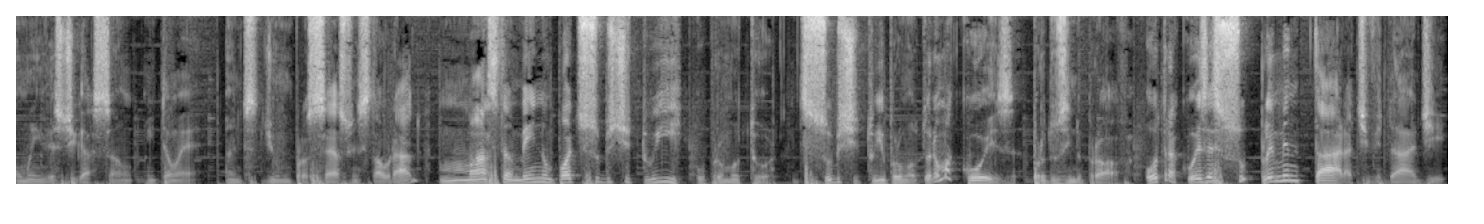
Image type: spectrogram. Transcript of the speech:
uma investigação, então é antes de um processo instaurado, mas também não pode substituir o promotor. Substituir o promotor é uma coisa, produzindo prova. Outra coisa é suplementar a atividade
